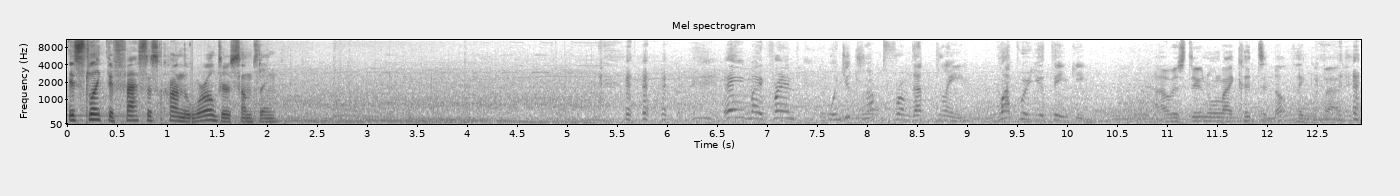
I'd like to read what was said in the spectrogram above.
It's like the fastest car in the world or something. Hey, my friend, when you dropped from that plane, what were you thinking? I was doing all I could to not think about it.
